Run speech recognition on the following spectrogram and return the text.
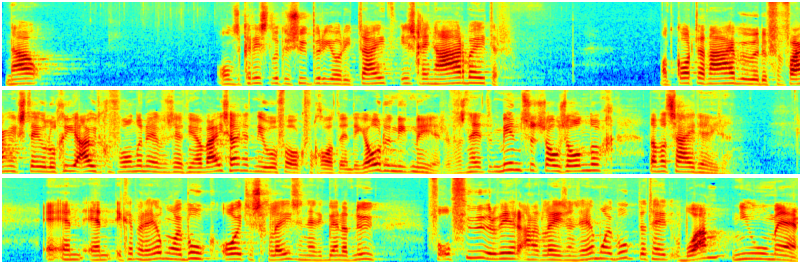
Nou, onze christelijke superioriteit is geen haar beter. Want kort daarna hebben we de vervangingstheologie uitgevonden en we zeggen, ja wij zijn het nieuwe volk van God en de Joden niet meer. Dat was net minstens zo zondig dan wat zij deden. En, en ik heb een heel mooi boek ooit eens gelezen en ik ben dat nu vol vuur weer aan het lezen. Het is een heel mooi boek, dat heet One New Man.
